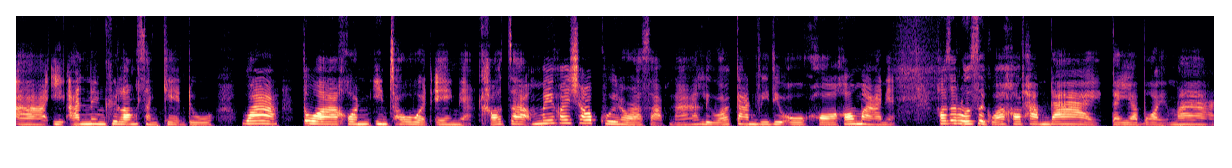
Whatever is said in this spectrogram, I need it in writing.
อ่าอีกอันหนึ่งคือลองสังเกตดูว่าตัวคน introvert เองเนี่ย เขาจะไม่ค่อยชอบคุยโทรศัพท์นะ หรือว่าการ video call เข้ามาเนี่ย เขาจะรู้สึกว่าเขาทำได้แต่อย่าบ่อยมาก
